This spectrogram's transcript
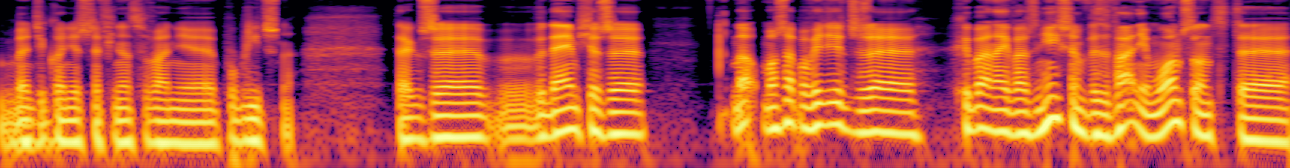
będzie konieczne finansowanie publiczne. Także wydaje mi się, że no, można powiedzieć, że chyba najważniejszym wyzwaniem, łącząc te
